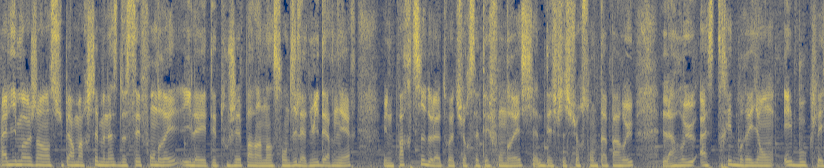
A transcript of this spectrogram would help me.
À Limoges, un supermarché menace de s'effondrer. Il a été touché par un incendie la nuit dernière. Une partie de la toiture s'est effondrée. Des fissures sont apparues. La rue Astrid Briand est bouclée.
